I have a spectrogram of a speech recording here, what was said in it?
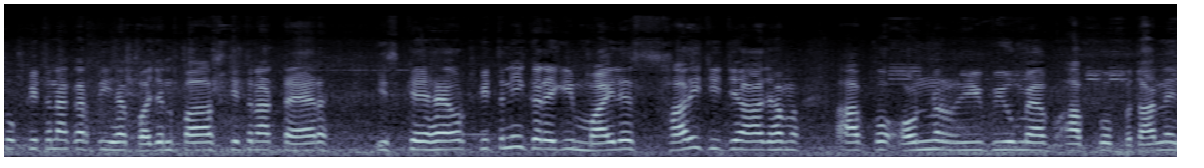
तो कितना करती है वज़न पास, कितना टायर इसके है, और कितनी करेगी माइलेज सारी चीज़ें आज हम आपको ऑनर रिव्यू में आपको बताने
